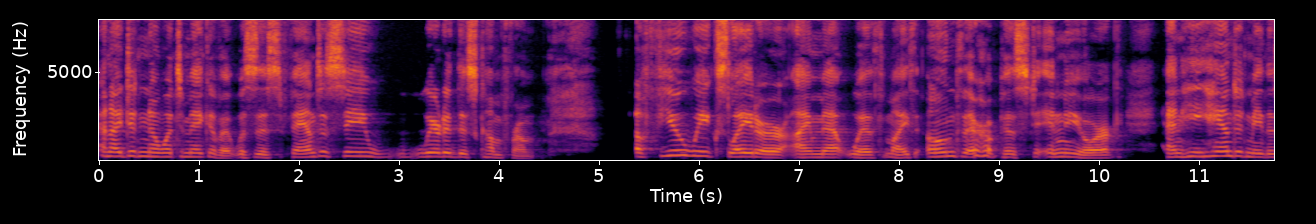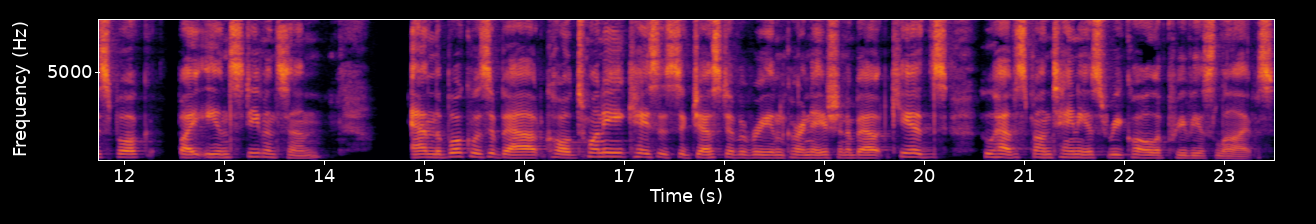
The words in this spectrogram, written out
and I didn't know what to make of it. Was this fantasy? Where did this come from? A few weeks later, I met with my own therapist in New York, and he handed me this book by Ian Stevenson. And the book was about called 20 Cases Suggestive of Reincarnation about kids who have spontaneous recall of previous lives.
